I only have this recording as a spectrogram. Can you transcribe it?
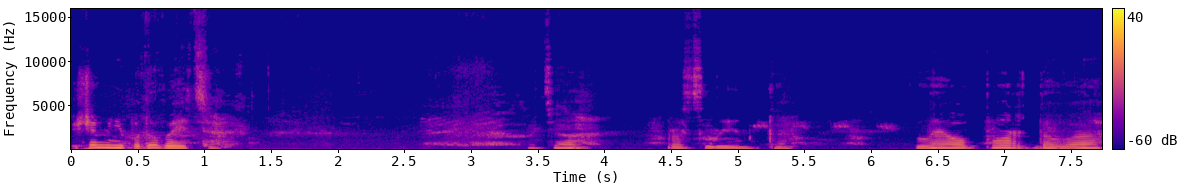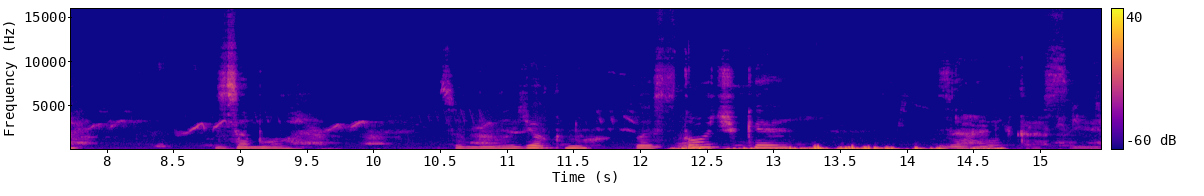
І ще мені подобається оця рослинка. Леопардова забула. Забула, як ну, листочки взагалі красиві.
